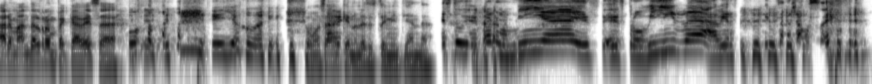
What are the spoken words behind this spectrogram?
Armando el rompecabezas. y yo, ¿Cómo saben que no les estoy mintiendo? Estudió economía, es, es provida. A ver,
